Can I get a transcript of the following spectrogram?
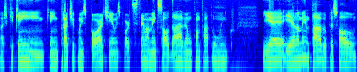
Acho que quem, quem pratica um esporte, é um esporte extremamente saudável, é um contato único. E é, e é lamentável o pessoal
